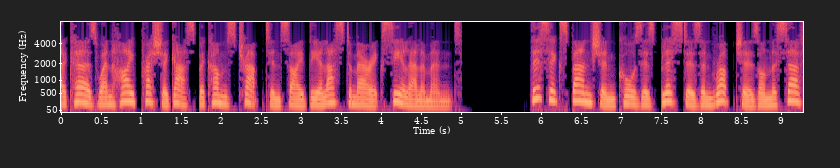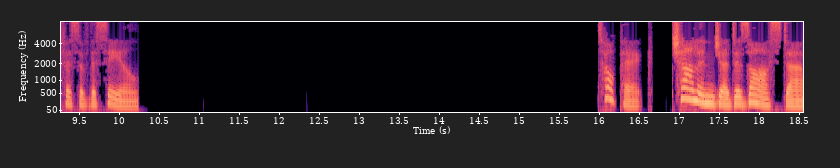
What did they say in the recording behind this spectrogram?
occurs when high-pressure gas becomes trapped inside the elastomeric seal element. This expansion causes blisters and ruptures on the surface of the seal. Topic: Challenger disaster.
